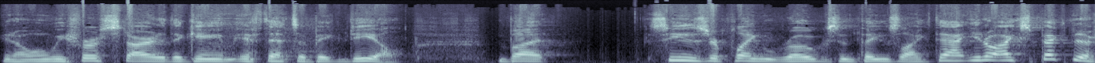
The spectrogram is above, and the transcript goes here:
You know, when we first started the game, if that's a big deal, but seeing as they're playing rogues and things like that, you know, I expected a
